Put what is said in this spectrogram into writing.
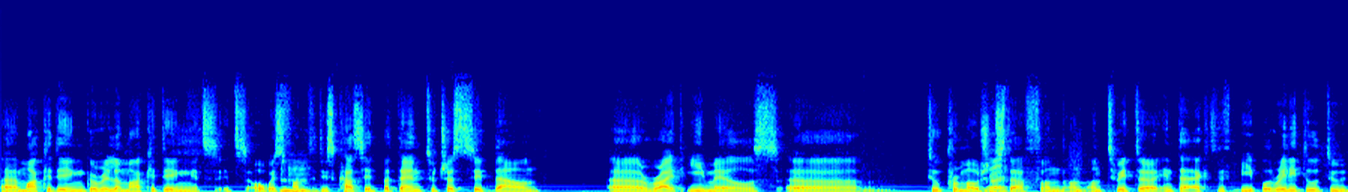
uh, marketing, guerrilla marketing. It's it's always mm-hmm. fun to discuss it, but then to just sit down, uh, write emails, uh, do promotion right. stuff on, on, on Twitter, interact with people, really do do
